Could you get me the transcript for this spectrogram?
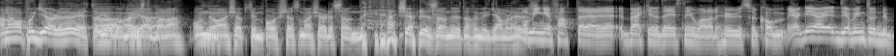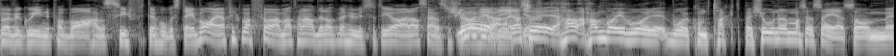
Han har varit på golvet vet du, och Ja, jobbat ja, med grabbarna. Och nu har han köpt sin Porsche som han körde sönder. han körde sönder utanför mitt gamla hus. Om ingen fattar det, back in the days när Johan hade hus så kom, jag, jag, jag vet inte om du behöver gå in på vad hans syfte hos dig var. Jag fick bara för mig att han hade något med huset att göra och sen så körde Ja, han ner ja, diket. alltså, han, han var ju vår, vår kontaktperson, om man ska säga, som eh,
